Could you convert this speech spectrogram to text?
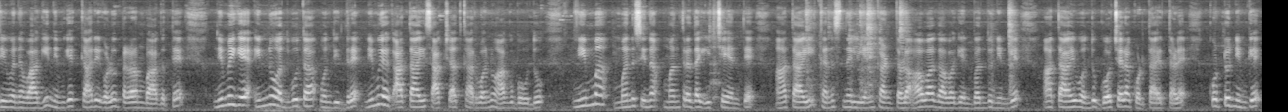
ಜೀವನವಾಗಿ ನಿಮಗೆ ಕಾರ್ಯಗಳು ಪ್ರಾರಂಭ ಆಗುತ್ತೆ. ನಿಮಗೆ ಇನ್ನೂ ಅದ್ಭುತ ಒಂದಿದ್ದರೆ ನಿಮಗೆ ಆ ತಾಯಿ ಸಾಕ್ಷಾತ್ಕಾರವನ್ನು ಆಗಬಹುದು. ನಿಮ್ಮ ಮನಸ್ಸಿನ ಮಂತ್ರದ ಇಚ್ಛೆಯಂತೆ ಆ ತಾಯಿ ಕನಸಿನಲ್ಲಿ ಹೆಂಗೆ ಕಾಣ್ತಾಳೋ ಆವಾಗ ಆವಾಗ ಬಂದು ನಿಮಗೆ ಆ ತಾಯಿ ಒಂದು ಗೋಚರ ಕೊಡ್ತಾ ಇರ್ತಾಳೆ. ಕೊಟ್ಟು ನಿಮಗೆ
